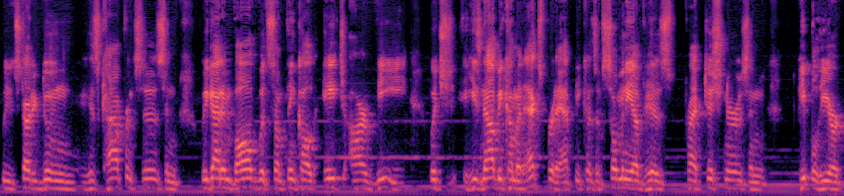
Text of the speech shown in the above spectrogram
We started doing his conferences and we got involved with something called HRV, which he's now become an expert at because of so many of his practitioners and people he are,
